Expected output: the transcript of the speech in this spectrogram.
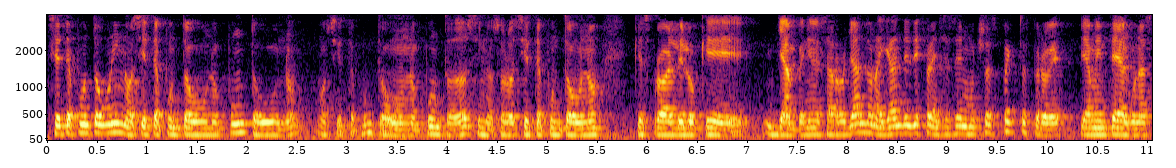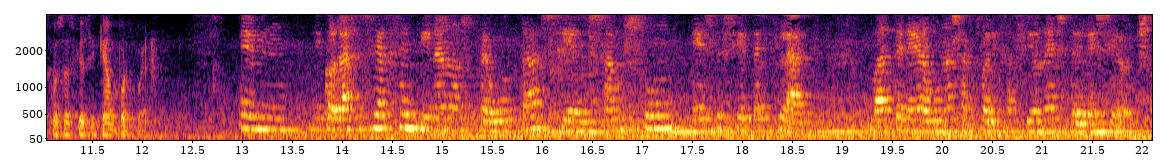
7.1 y no 7.1.1 o 7.1.2, sino solo 7.1, que es probable lo que ya han venido desarrollando. No hay grandes diferencias en muchos aspectos, pero obviamente hay algunas cosas que se quedan por fuera. Eh, Nicolás de Argentina nos pregunta si el Samsung S7 Flat va a tener algunas actualizaciones del S8.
